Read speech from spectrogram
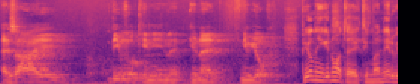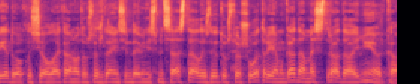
as I been working in United, New York. Pilnīgi noteikti man ir viedoklis jau laikā no 1996. līdz 2002. gadam es strādāju Ņujorkā,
